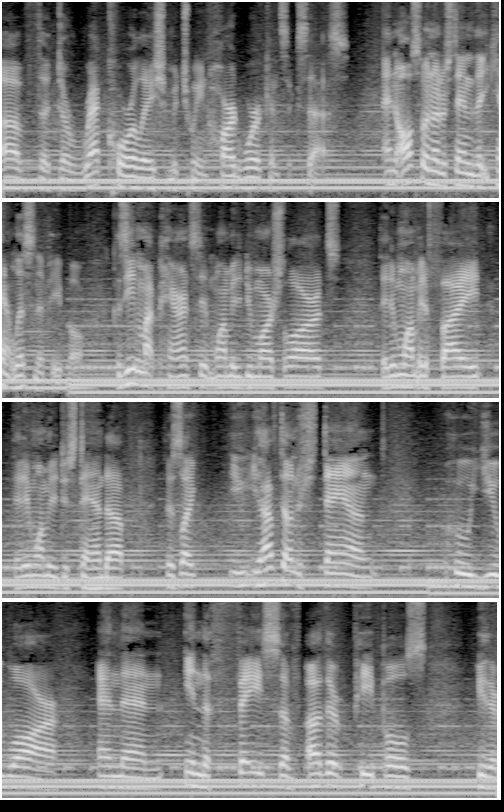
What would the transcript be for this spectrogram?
of the direct correlation between hard work and success. And also an understanding that you can't listen to people. Because even my parents didn't want me to do martial arts, they didn't want me to fight, they didn't want me to do stand up. There's like, you, you have to understand who you are, and then in the face of other people's either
